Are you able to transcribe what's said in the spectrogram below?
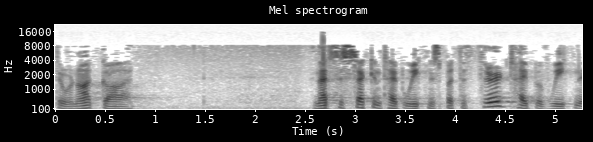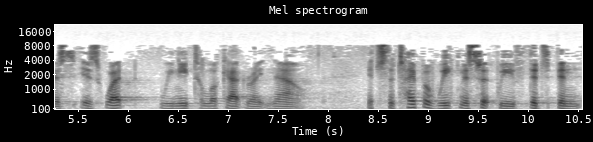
that we're not God. And that's the second type of weakness. But the third type of weakness is what we need to look at right now. It's the type of weakness that we've, that's been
